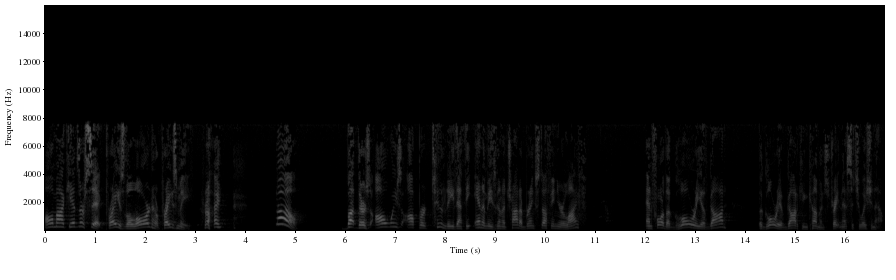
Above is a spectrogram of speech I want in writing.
All my kids are sick. Praise the Lord or praise me. Right? No. But there's always opportunity that the enemy is going to try to bring stuff in your life. And for the glory of God, the glory of God can come and straighten that situation out.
